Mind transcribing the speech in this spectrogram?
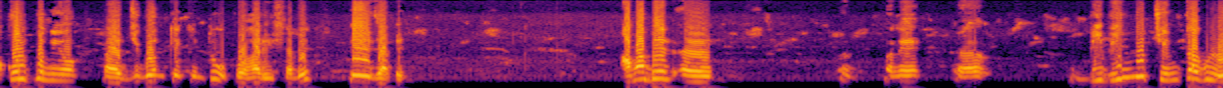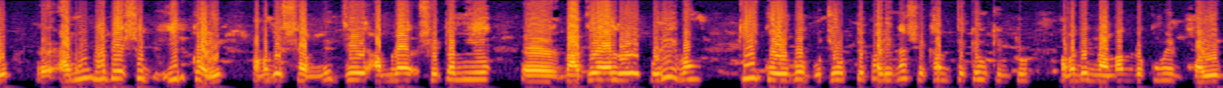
অকল্পনীয় জীবনকে কিন্তু উপহার হিসাবে পেয়ে যাবেন। আমাদের মানে বিভিন্ন চিন্তাগুলো এমন ভাবে এসে ভিড় করে আমাদের সামনে যে আমরা সেটা নিয়ে নাজেহাল হয়ে পড়ি এবং কি করব বুঝে উঠতে পারি না, সেখান থেকেও কিন্তু আমাদের নানান রকমের ভয়ের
